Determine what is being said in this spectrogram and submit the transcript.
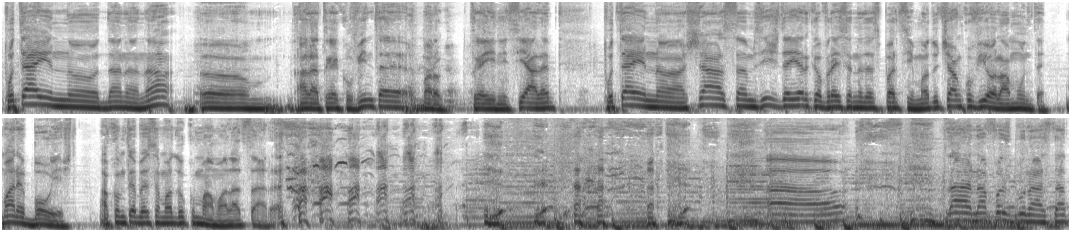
Puteai în uh, da na na uh, alea trei cuvinte, mă rog, trei inițiale, puteai în uh, așa să-mi zici de ieri că vrei să ne despărțim. Mă duceam cu Vio la munte. Mare bou ești. Acum trebuie să mă duc cu mama la țară. Ah. Da, n-a fost bună asta.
